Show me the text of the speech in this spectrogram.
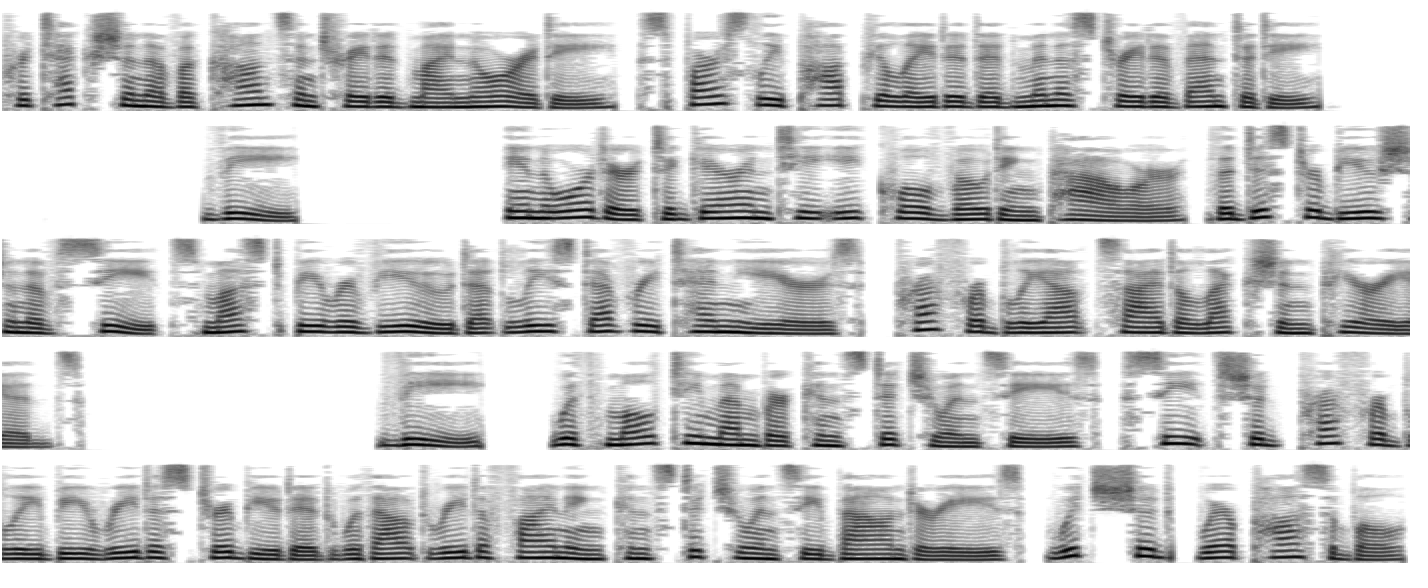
protection of a concentrated minority, sparsely populated administrative entity v. In order to guarantee equal voting power, the distribution of seats must be reviewed at least every 10 years, preferably outside election periods. v. With multi-member constituencies, seats should preferably be redistributed without redefining constituency boundaries, which should, where possible,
